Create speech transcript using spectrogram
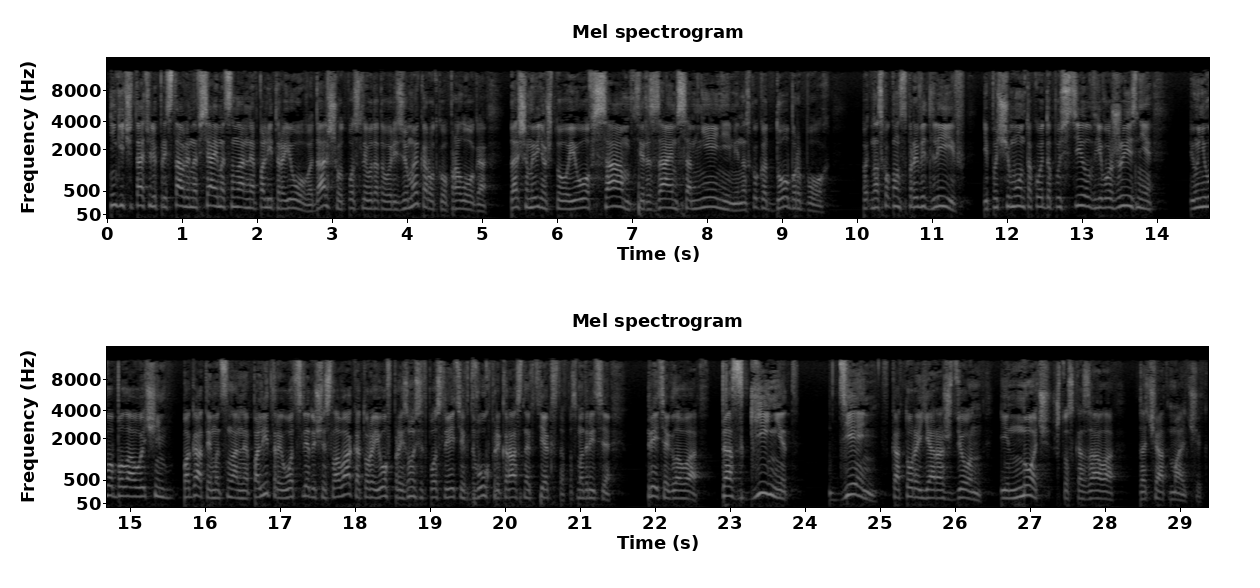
В книге читателю представлена вся эмоциональная палитра Иова. Дальше, вот после вот этого резюме, короткого пролога, дальше мы видим, что Иов сам терзаем сомнениями, насколько добр Бог, насколько он справедлив, и почему он такой допустил в его жизни – и у него была очень богатая эмоциональная палитра. И вот следующие слова, которые Иов произносит после этих двух прекрасных текстов. Посмотрите, третья глава. «Да сгинет день, в который я рожден, и ночь, что сказала зачат мальчик.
